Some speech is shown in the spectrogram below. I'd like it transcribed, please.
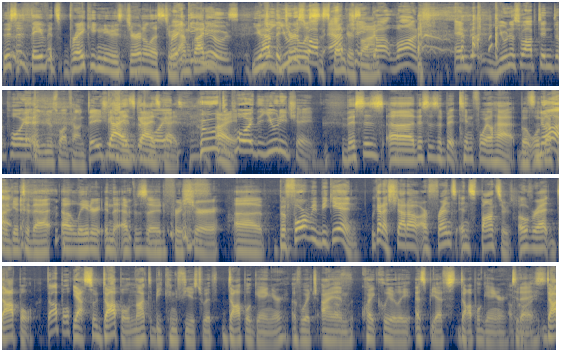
This is David's breaking news journalist. to it. Breaking I'm glad news. you, you have the, Uniswap journalist app suspenders chain on. got launched and Uniswap didn't deploy it. The Uniswap Foundation Guys, didn't guys, deploy guys. it. Who All right. deployed the Unichain? This is uh, this is a bit tinfoil hat, but we'll not. definitely get to that uh, later in the episode for sure. Uh, before we begin, we got to shout out our friends and sponsors over at Doppel. Doppel. Yeah, so Doppel, not to be confused with Doppelganger, of which I am quite clearly SBF's doppelganger Of today. Do-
